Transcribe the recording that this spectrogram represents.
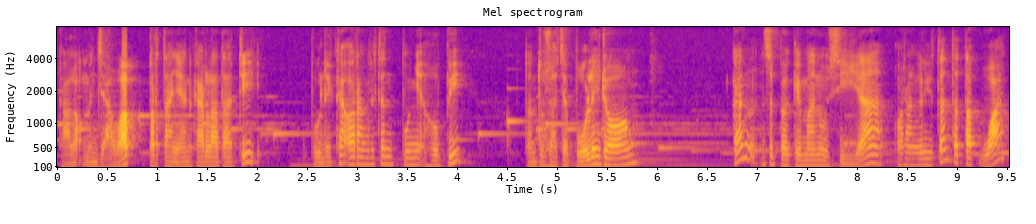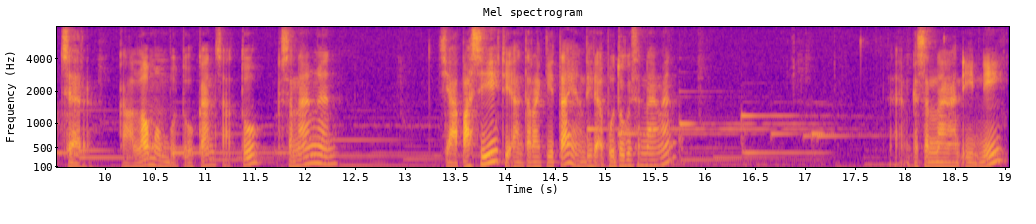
Kalau menjawab pertanyaan Carla tadi, bolehkah orang Kristen punya hobi? Tentu saja boleh dong. Kan sebagai manusia, orang Kristen tetap wajar kalau membutuhkan satu kesenangan. Siapa sih di antara kita yang tidak butuh kesenangan? Dan kesenangan ini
